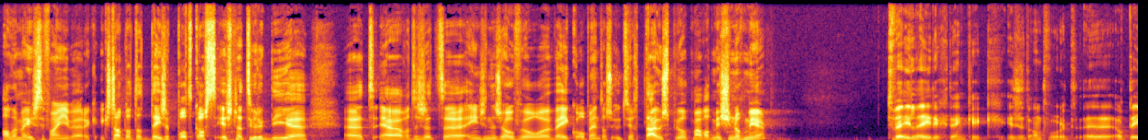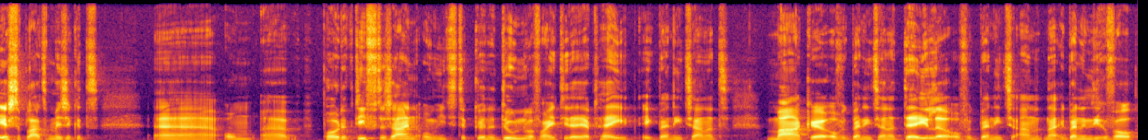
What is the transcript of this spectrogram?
allermeeste van je werk? Ik snap dat dat deze podcast is natuurlijk die, uh, uh, wat is het, eens in de zoveel weken opneemt als Utrecht thuis speelt. Maar wat mis je nog meer? Tweeledig, denk ik, is het antwoord. op de eerste plaats mis ik het om productief te zijn, om iets te kunnen doen waarvan je het idee hebt, hey, ik ben iets aan het maken, of ik ben iets aan het delen, of ik ben iets aan het. Nou, ik ben in ieder geval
